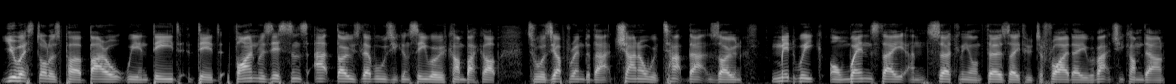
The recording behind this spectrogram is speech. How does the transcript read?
US dollars per barrel. We indeed did find resistance at those levels. You can see where we've come back up towards the upper end of that channel. We've tapped that zone midweek on Wednesday and certainly on Thursday through to Friday. We've actually come down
